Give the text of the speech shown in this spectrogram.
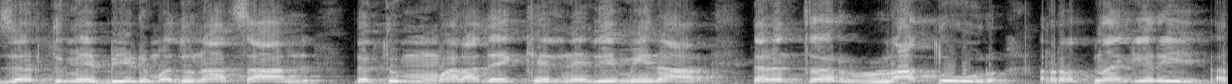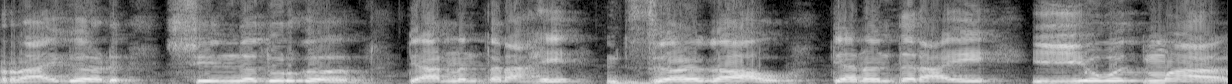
जर तुम्ही बीडमधून असाल तर तुम्हाला देखील निधी मिळणार. त्यानंतर लातूर रत्नागिरी रायगड सिंधुदुर्ग त्यानंतर आहे जळगाव त्यानंतर आहे यवतमाळ.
